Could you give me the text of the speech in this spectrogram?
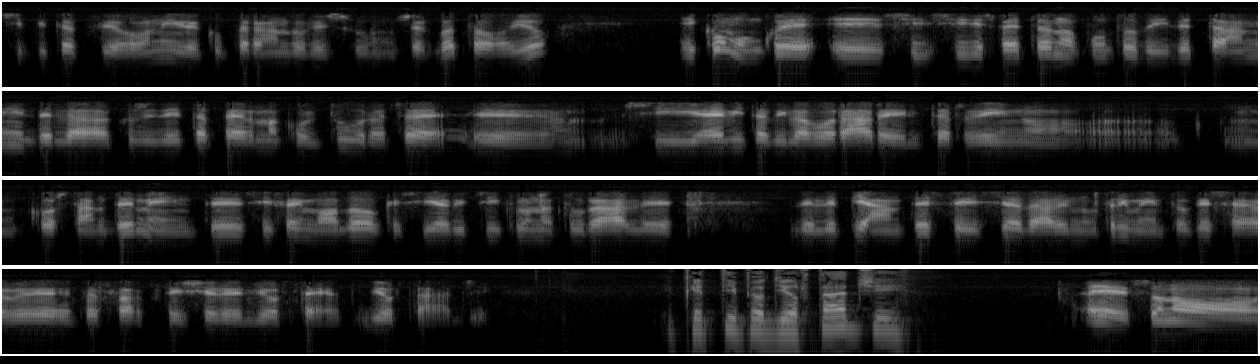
precipitazioni recuperandole su un serbatoio e comunque eh, si, si, rispettano appunto dei dettami della cosiddetta permacultura, cioè eh, si evita di lavorare il terreno eh, costantemente, si fa in modo che sia il riciclo naturale delle piante stesse a dare il nutrimento che serve per far crescere gli, orte- gli ortaggi. Che tipo di ortaggi? Eh, sono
